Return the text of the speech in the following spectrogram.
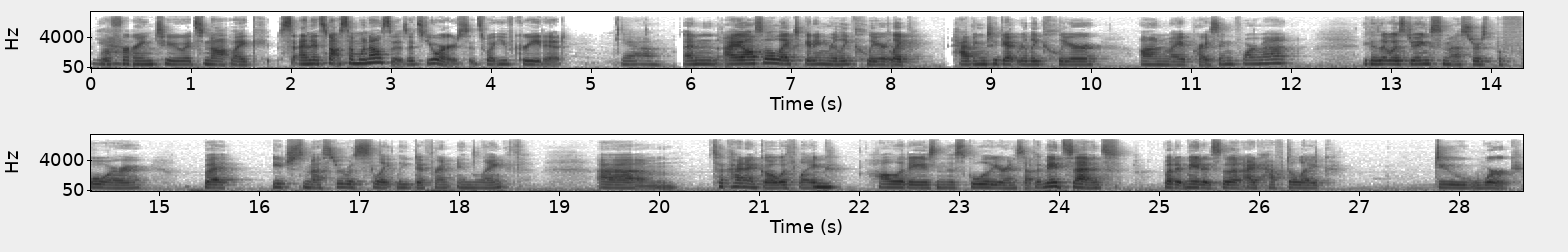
yeah. referring to. It's not like and it's not someone else's. It's yours. It's what you've created. Yeah. And I also liked getting really clear like having to get really clear on my pricing format because I was doing semesters before, but each semester was slightly different in length um, to kind of go with like mm. holidays and the school year and stuff. It made sense. but it made it so that I'd have to like do work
